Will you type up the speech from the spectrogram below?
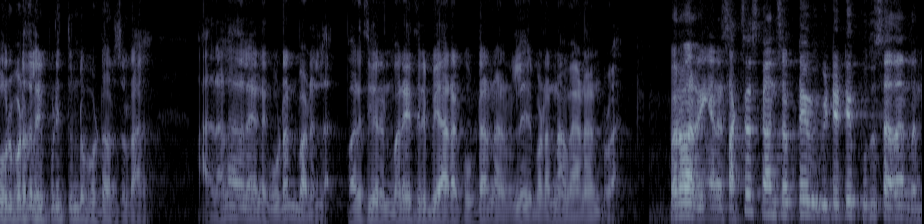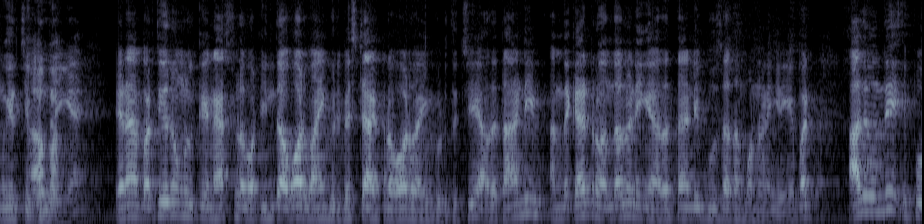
ஒரு படத்தில் இப்படி துண்டு போட்டு வர சொல்கிறாங்க அதனால் அதில் எனக்கு உடன்பாடு இல்லை. பருத்திவீரன் மாதிரியே திருப்பி யாராவது கூப்பிட்டா நான் ரிலீஸ் பண்ணேன்னா வேணான்றேன் பரவாயில்ல நீங்க அந்த சக்சஸ் கான்செப்டே விட்டுட்டு புதுசா தான் இந்த முயற்சி. பண்றீங்க. ஏன்னா பர்த்தியூர் உங்களுக்கு நேஷனல் அவார்ட் இந்த அவார்டு வாங்கி கொடுத்து பெஸ்ட் ஆக்டர் அவார்டு வாங்கி கொடுத்துச்சு. அதை தாண்டி அந்த கேரக்டர் வந்தாலும் நீங்க அதை தாண்டி புதுசா தான் பண்ண நினைக்கிறீங்க. பட் அது வந்து இப்போ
